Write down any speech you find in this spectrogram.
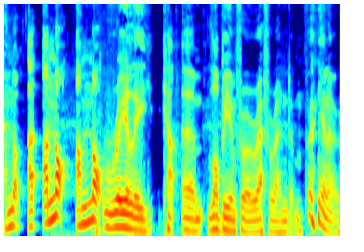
I'm not I, I'm not I'm not really ca- um, lobbying for a referendum. You know,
